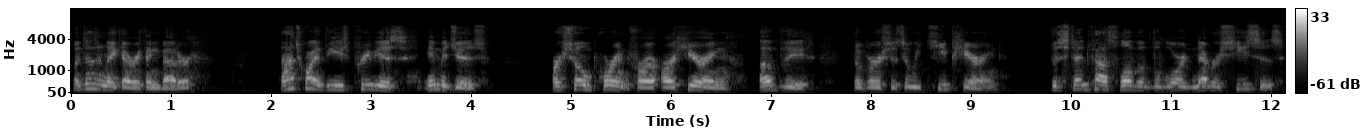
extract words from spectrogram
but it doesn't make everything better. That's why these previous images are so important for our hearing of the, the verses that we keep hearing. The steadfast love of the Lord never ceases.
